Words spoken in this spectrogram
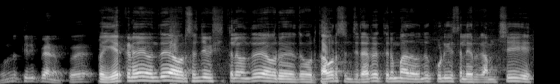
ஒண்ணு திருப்பி அனுப்பு. இப்போ ஏற்கனவே வந்து அவர் செஞ்ச விஷயத்தில் வந்து அவர் இது ஒரு தவறு செஞ்சிட்டாரு. திரும்ப அதை வந்து குடியரசுத் தலைவருக்கு அமைச்சு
